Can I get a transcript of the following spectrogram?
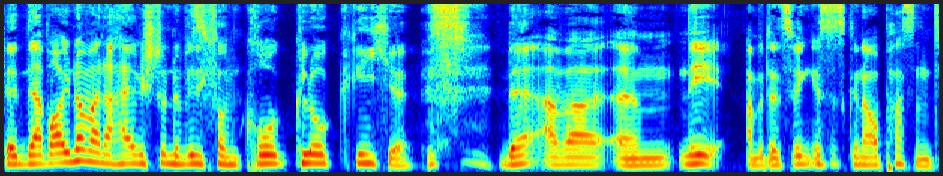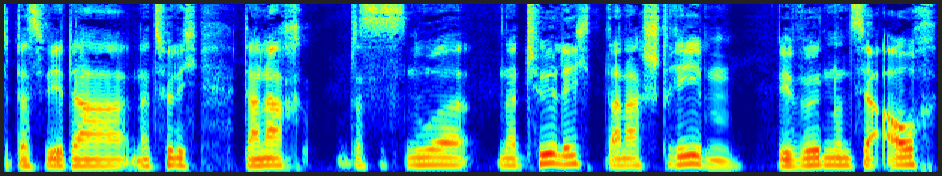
Denn da brauche ich noch mal eine halbe Stunde, bis ich vom Klo krieche. Ne, aber ähm, nee, aber deswegen ist es genau passend, dass wir da natürlich danach, das ist nur natürlich danach streben. Wir würden uns ja auch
